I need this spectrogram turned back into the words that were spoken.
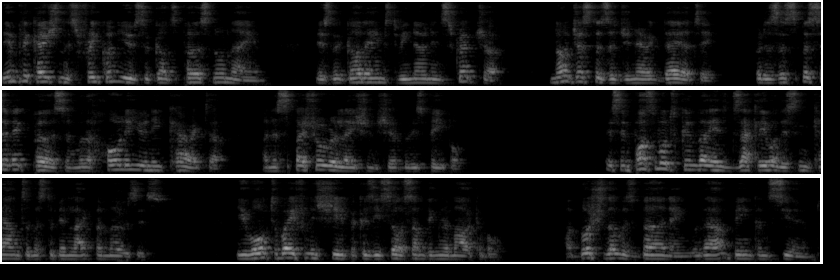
The implication of this frequent use of God's personal name is that God aims to be known in Scripture not just as a generic deity, but as a specific person with a wholly unique character and a special relationship with his people. It's impossible to convey exactly what this encounter must have been like for Moses. He walked away from his sheep because he saw something remarkable a bush that was burning without being consumed.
